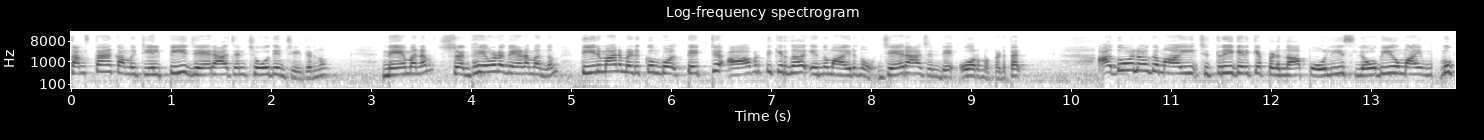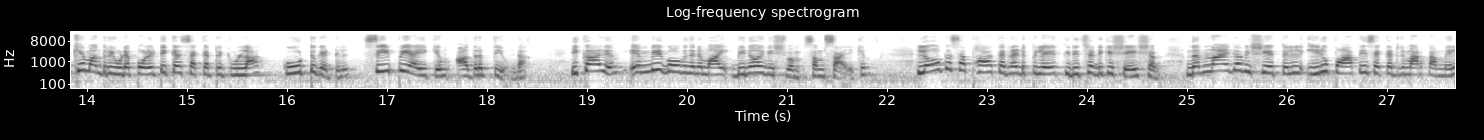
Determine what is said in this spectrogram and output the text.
സംസ്ഥാന കമ്മിറ്റിയിൽ പി ജയരാജൻ ചോദ്യം ചെയ്തിരുന്നു. നിയമനം ശ്രദ്ധയോടെ വേണമെന്നും തീരുമാനമെടുക്കുമ്പോൾ തെറ്റ് ആവർത്തിക്കരുത് എന്നുമായിരുന്നു ജയരാജന്റെ ഓർമ്മപ്പെടുത്തൽ. അധോലോകമായി ചിത്രീകരിക്കപ്പെടുന്ന പോലീസ് ലോബിയുമായി മുഖ്യമന്ത്രിയുടെ പൊളിറ്റിക്കൽ സെക്രട്ടറിക്കുള്ള കൂട്ടുകെട്ടിൽ സി പി ഐക്കും അതൃപ്തിയുണ്ട്. ഇക്കാര്യം എം വി ഗോവിന്ദനുമായി ബിനോയ് വിശ്വം സംസാരിക്കും. ലോക്സഭാ തെരഞ്ഞെടുപ്പിലെ തിരിച്ചടിക്ക് ശേഷം നിർണായക വിഷയത്തിൽ ഇരു പാർട്ടി സെക്രട്ടറിമാർ തമ്മിൽ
